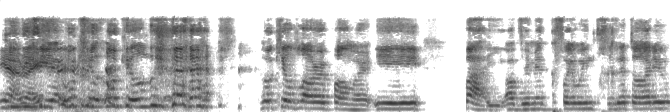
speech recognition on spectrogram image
Yeah, right. dizia, who killed, who, killed, who killed Laura Palmer? E, pá, e obviamente que foi o interrogatório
